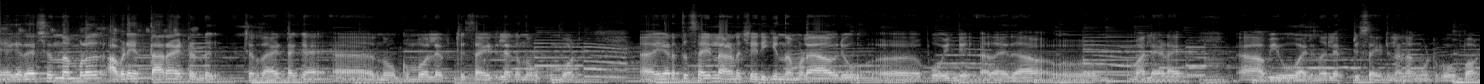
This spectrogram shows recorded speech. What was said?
ഏകദേശം നമ്മൾ അവിടെ എത്താറായിട്ടുണ്ട്. ചെറുതായിട്ടൊക്കെ നോക്കുമ്പോൾ ലെഫ്റ്റ് സൈഡിലൊക്കെ നോക്കുമ്പോൾ ഇടത്ത് സൈഡിലാണ് ശരിക്കും നമ്മളെ ആ ഒരു പോയിന്റ് അതായത് ആ മലയുടെ ആ വ്യൂ വരുന്നത് ലെഫ്റ്റ് സൈഡിലാണ് അങ്ങോട്ട് പോകുമ്പോൾ.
